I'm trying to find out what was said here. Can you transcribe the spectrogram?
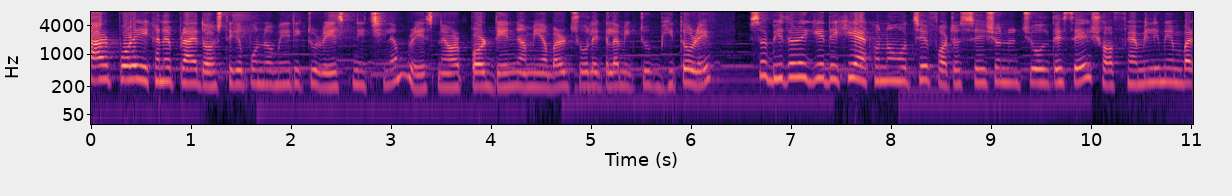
তারপরে এখানে প্রায় দশ থেকে পনেরো মিনিট একটু রেস্ট নিচ্ছিলাম। রেস্ট নেওয়ার পর দেন আমি আবার চলে গেলাম একটু ভিতরে। সো ভিতরে গিয়ে দেখি এখনও হচ্ছে ফটো সেশন চলতেছে। সব ফ্যামিলি মেম্বার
